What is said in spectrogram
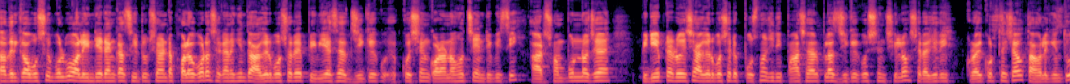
তাদেরকে অবশ্যই বলব অল ইন্ডিয়া র্যাঙ্কার্স ইউটিউব চ্যানেলটা ফলো করো। সেখানে কিন্তু আগের বছরে পিবিএস আর জিকে কোশ্চেন করানো হচ্ছে এনটিপিসি আর সম্পূর্ণ যে পিডিএফটা রয়েছে আগের বছরের প্রশ্ন, যদি পাঁচ হাজার প্লাস জিকে কোয়েশ্চেন ছিল, সেটা যদি ক্রয় করতে চাও, তাহলে কিন্তু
